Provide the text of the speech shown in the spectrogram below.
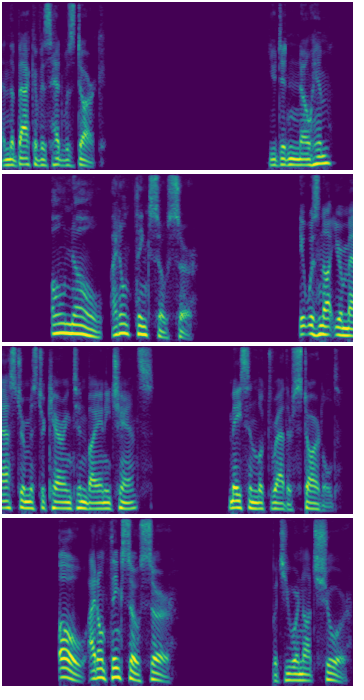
and the back of his head was dark. You didn't know him? Oh no, I don't think so, sir. It was not your master, Mr. Carrington, by any chance? Mason looked rather startled. Oh, I don't think so, sir. But you are not sure.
